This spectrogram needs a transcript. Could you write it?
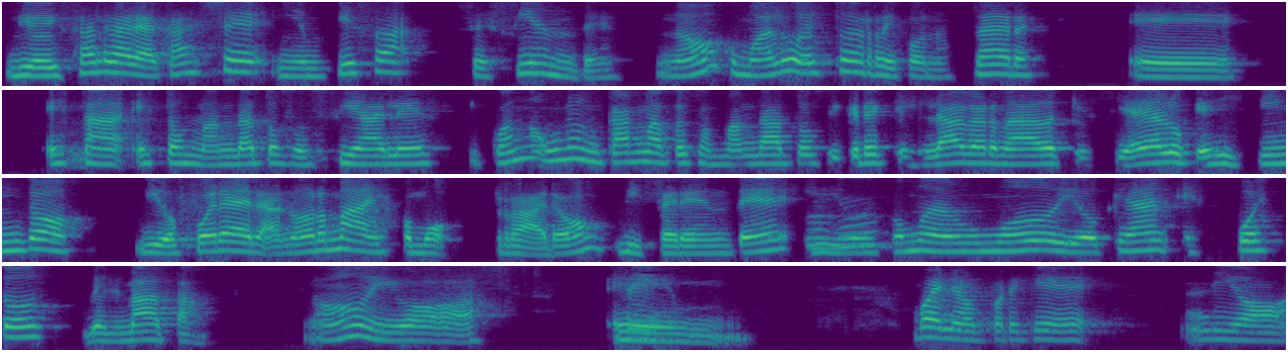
digo, y salga a la calle y empieza, se siente, ¿no? Como algo de esto de reconocer eh, estos mandatos sociales, y cuando uno encarna todos esos mandatos y cree que es la verdad, que si hay algo que es distinto, digo, fuera de la norma, es como raro, diferente, y digo, como de algún modo, digo, quedan expuestos del mapa, ¿no? Digo, em, bueno, porque, digo,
